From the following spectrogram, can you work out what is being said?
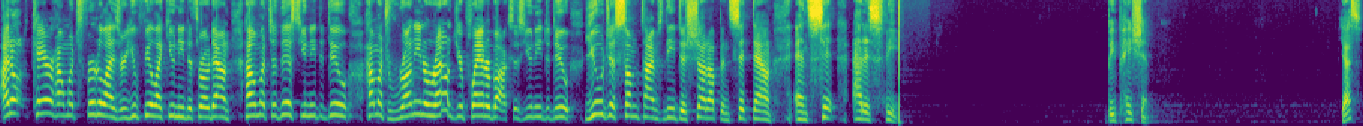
I don't care how much fertilizer you feel like you need to throw down, how much of this you need to do, how much running around your planter boxes you need to do. You just sometimes need to shut up and sit down and sit at his feet. Be patient. Yes?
